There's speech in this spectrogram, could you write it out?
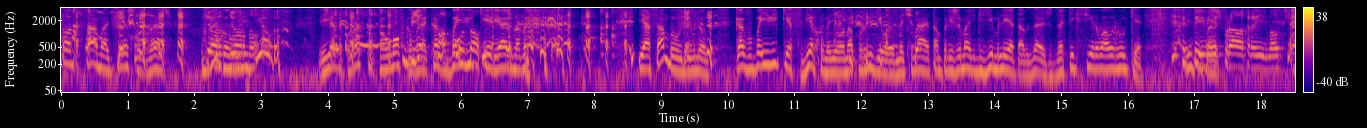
Тот сам опешил, знаешь. угол дёрнул. улетел. И я такой раз как-то ловко, блядь, как в боевике, реально. блядь. Я сам был удивлен. Как в боевике сверху на него напрыгивают, начинают там прижимать к земле, там, знаешь, зафиксировал руки. И, Ты типа, имеешь право хранить молчание.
